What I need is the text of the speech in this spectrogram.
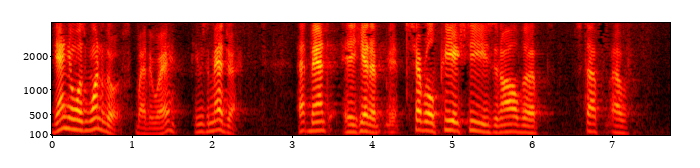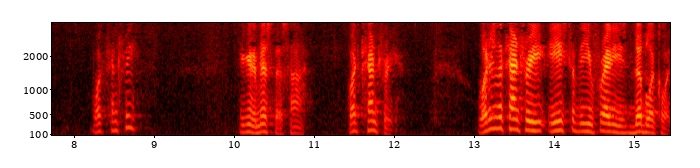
Daniel was one of those, by the way. He was a magi. That meant he had a, several PhDs in all the stuff of what country? You're going to miss this, huh? What country? What is the country east of the Euphrates biblically?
